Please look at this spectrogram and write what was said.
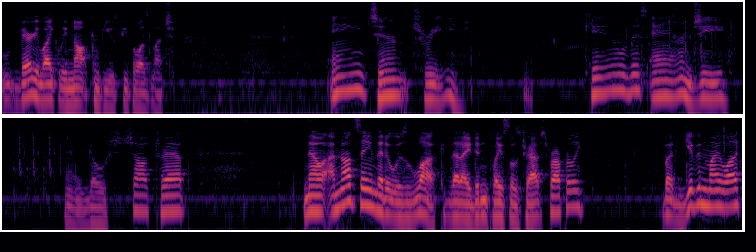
very likely not confuse people as much. Ancient tree. Kill this Angie. There we go. Shock trap. Now, I'm not saying that it was luck that I didn't place those traps properly. But given my luck,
